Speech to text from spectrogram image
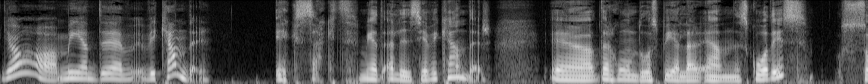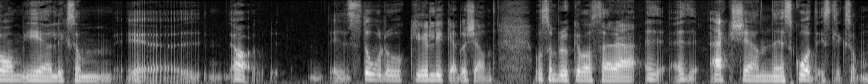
Ja, med eh, Vikander. Exakt, med Alicia Vikander. Eh, där hon då spelar en skådis som är liksom ja, stor och lyckad och känd. Och som brukar vara så här action-skådis liksom.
